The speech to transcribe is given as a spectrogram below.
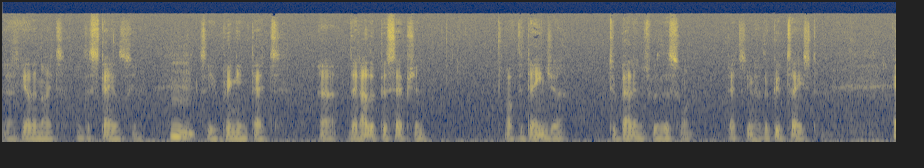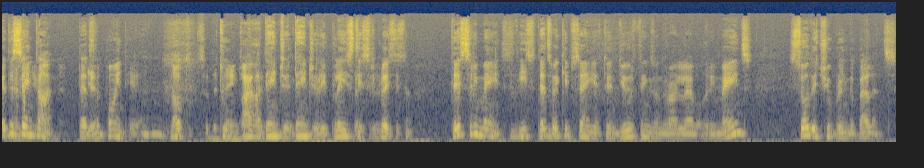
uh, the other night of the scales. You know. Hmm. So you're bringing that uh, that other perception of the danger to balance with this one. That's you know the good taste. At the And same you- time, that's yeah. the point here. Mhm. Not So the danger. ah, danger, danger, replace That's this, it. replace this. This remains. Mhm. These, that's why I keep saying you have to endure things on the right level. It remains so that you bring the balance,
